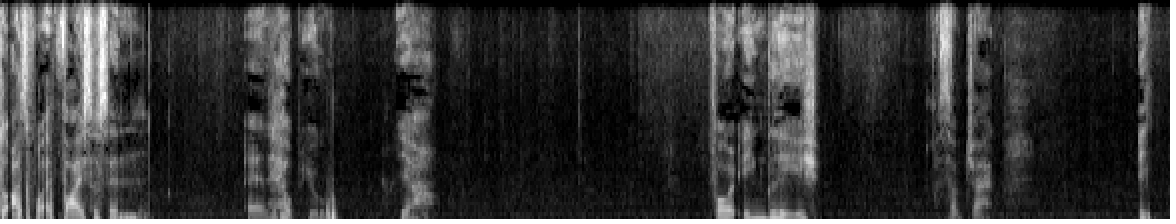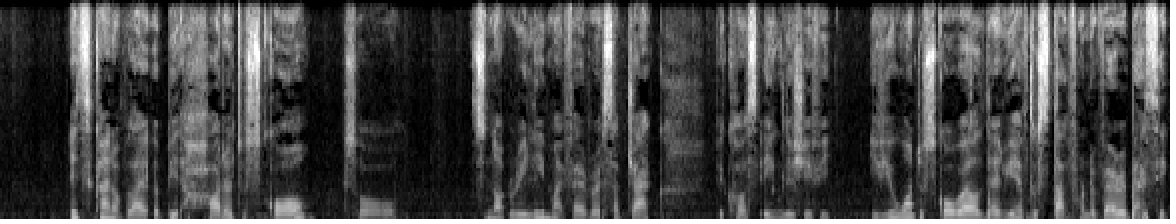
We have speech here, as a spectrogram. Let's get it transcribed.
to ask for advices and and help you. Yeah. For english subject it it's kind of like a bit harder to score. So it's not really my favorite subject because English if you, if you want to score well then you have to start from the very basic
